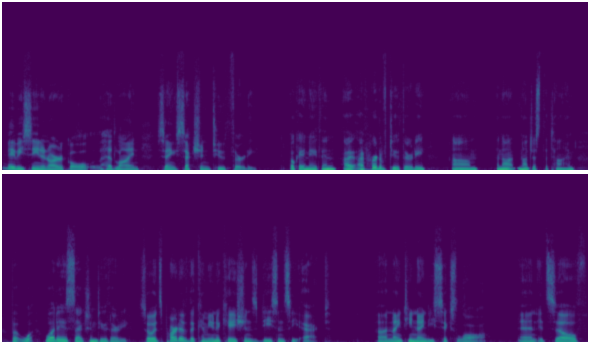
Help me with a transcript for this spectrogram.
maybe seen an article headline saying Section 230. Okay, Nathan, I, I've heard of 230, um, and not not just the time, but what what is Section 230? So it's part of the Communications Decency Act, uh, 1996 law, and itself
